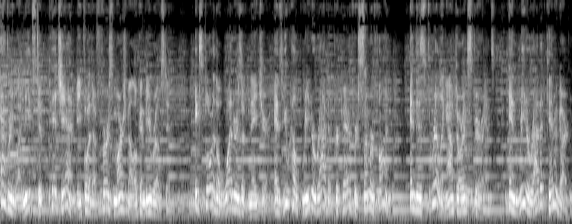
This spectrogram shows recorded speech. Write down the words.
Everyone needs to pitch in before the first marshmallow can be roasted. Explore the wonders of nature as you help Reader Rabbit prepare for summer fun in this thrilling outdoor experience in Reader Rabbit Kindergarten.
